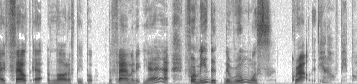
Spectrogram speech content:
I felt a, a lot of people. The family, yeah. For me, the, the room was crowded, you know, people.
